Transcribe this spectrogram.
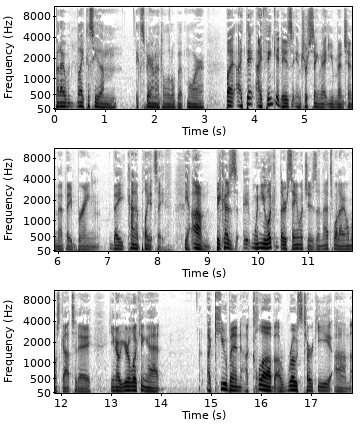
but I would like to see them experiment a little bit more. But I think I think it is interesting that you mentioned that they bring they kind of play it safe. Yeah. Um, because it, when you look at their sandwiches, and that's what I almost got today. You know, you're looking at a Cuban, a club, a roast turkey, um,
